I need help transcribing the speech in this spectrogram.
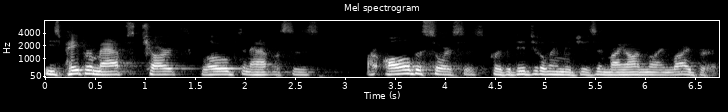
These paper maps, charts, globes, and atlases are all the sources for the digital images in my online library.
